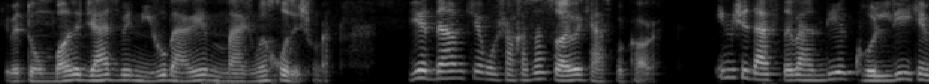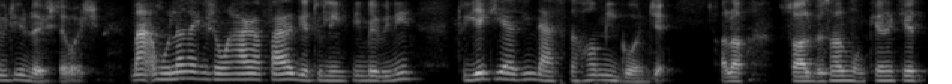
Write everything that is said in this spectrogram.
که به دنبال جذب نیرو برای مجموعه خودشونن. یه دم که مشخصا صاحب کسب و کارن این میشه دستبندی کلی که می‌تونیم داشته باشیم. معمولا اگه شما هر فردی تو لینکدین ببینید تو یکی از این دسته ها میگنجه. حالا سال به سال ممکنه که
